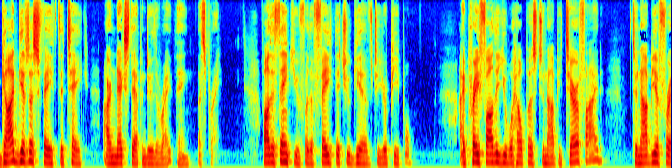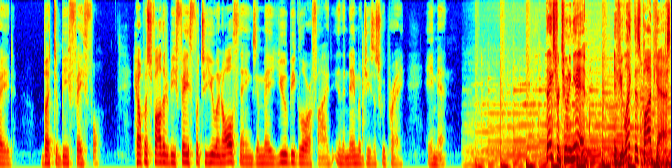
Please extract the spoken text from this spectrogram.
God gives us faith to take our next step and do the right thing. Let's pray. Father, thank you for the faith that you give to your people. I pray, Father, you will help us to not be terrified, to not be afraid, but to be faithful. Help us, Father, to be faithful to you in all things, and may you be glorified. In the name of Jesus, we pray. Amen. Thanks for tuning in. If you like this podcast,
